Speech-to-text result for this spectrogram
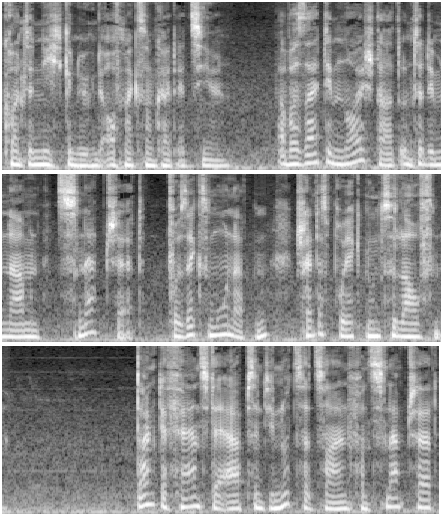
konnte nicht genügend Aufmerksamkeit erzielen. Aber seit dem Neustart unter dem Namen Snapchat vor sechs Monaten scheint das Projekt nun zu laufen. Dank der Fans der App sind die Nutzerzahlen von Snapchat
